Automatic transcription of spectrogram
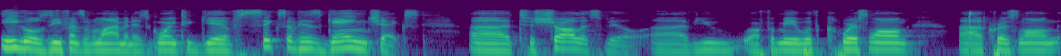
Eagles defensive lineman, is going to give six of his game checks uh, to Charlottesville. Uh, if you are familiar with Chris Long, uh, Chris Long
